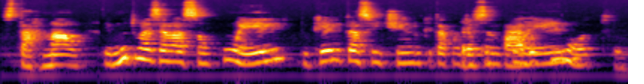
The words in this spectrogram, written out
estar mal, tem muito mais relação com ele, do que ele está sentindo, o que está acontecendo Preocupado com com ele, o outro.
